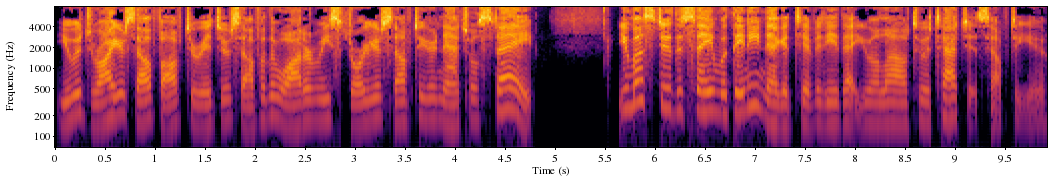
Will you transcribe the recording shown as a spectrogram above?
you would dry yourself off to rid yourself of the water and restore yourself to your natural state. You must do the same with any negativity that you allow to attach itself to you.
